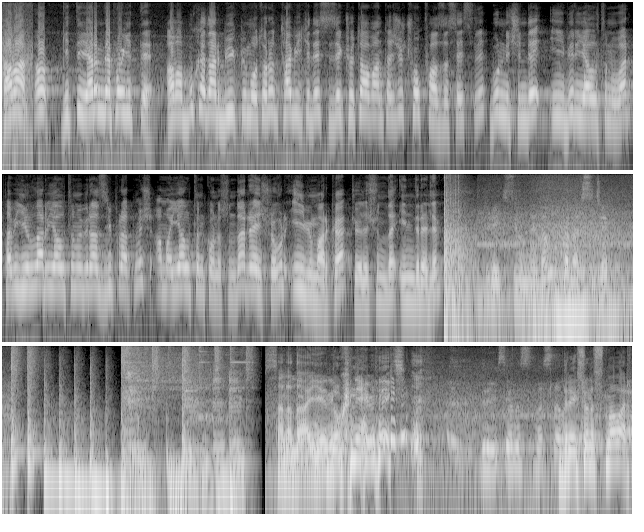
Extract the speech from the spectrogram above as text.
Tamam hop gitti yarım depo gitti. Ama bu kadar büyük bir motorun tabii ki de size kötü avantajı çok fazla sesli. Bunun içinde iyi bir yalıtımı var. Tabii yıllar yalıtımı biraz yıpratmış ama yalıtım konusunda Range Rover iyi bir marka. Şöyle şunu da indirelim. Direksiyon neden bu kadar sıcak? Sana daha iyi dokunabilmek için. Direksiyon ısıtması da var. Direksiyon ısıtma var.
